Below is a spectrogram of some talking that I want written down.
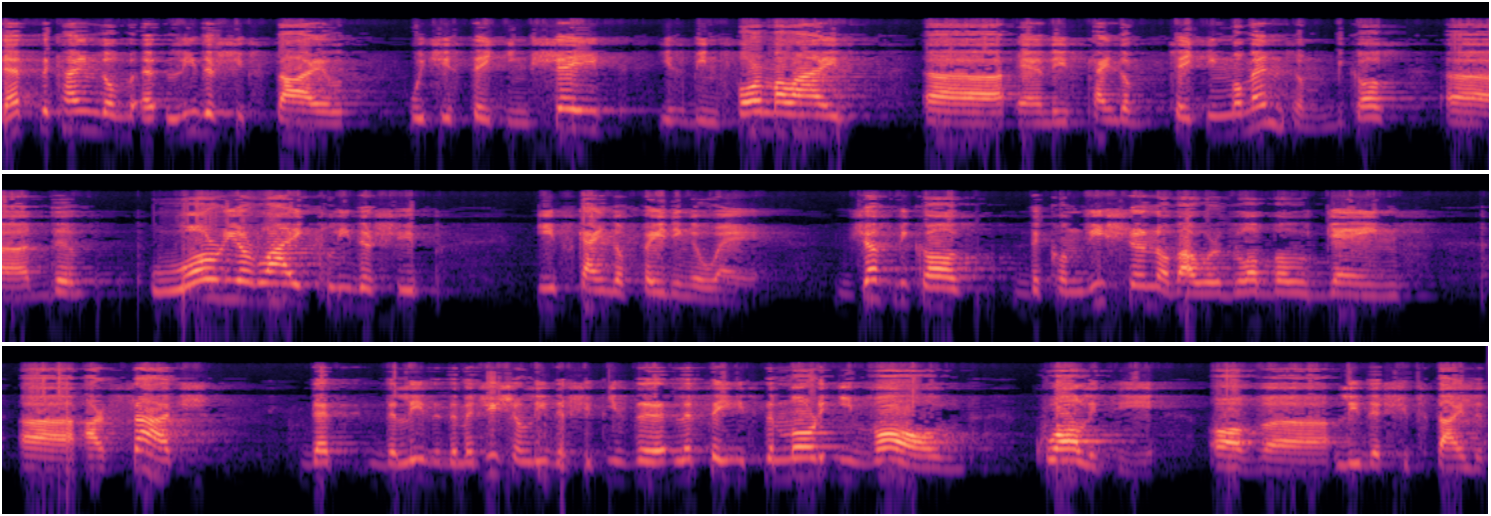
That's the kind of uh, leadership style which is taking shape, is being formalized, uh, and is kind of taking momentum because uh, the warrior-like leadership is kind of fading away. Just because the condition of our global games uh, are such that the, the magician leadership is the, let's say, it's the more evolved quality of uh, leadership style that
